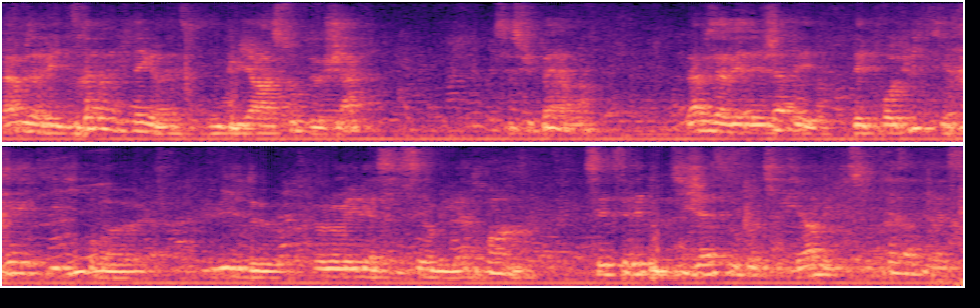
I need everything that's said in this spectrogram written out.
Là, vous avez une très bonne vinaigrette, une cuillère à soupe de chaque. C'est super. Hein Là, vous avez déjà des, produits qui rééquilibrent euh, l'huile de, l'oméga 6 et l'oméga 3. Hein. C'est des petits gestes au quotidien, mais qui sont très intéressants.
